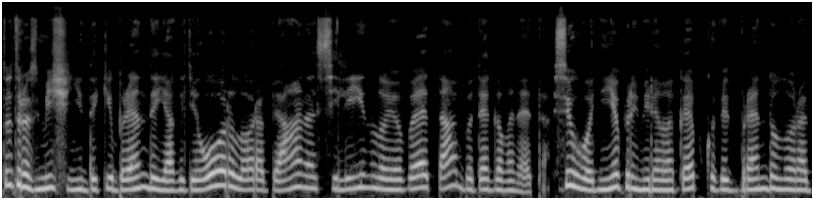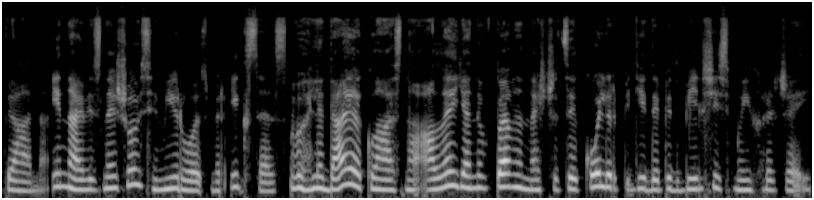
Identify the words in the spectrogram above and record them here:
Тут розміщені такі бренди, як Dior, Laura Piana, Celine, Loewe та Bottega Veneta. Сьогодні я приміряла кепку від бренду Laura Piana і навіть знайшовся мій розмір XS. Виглядає класно, але я не впевнена, що цей колір підійде під більшість моїх речей.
